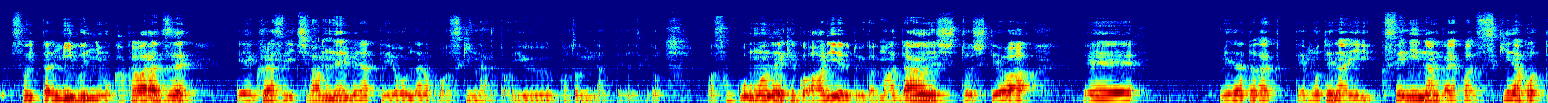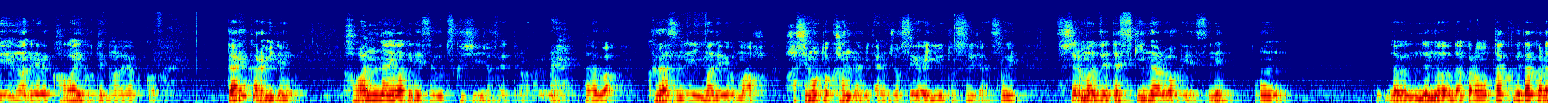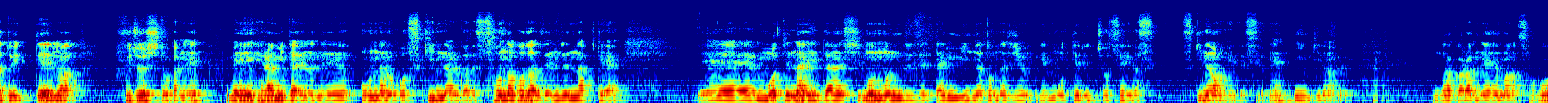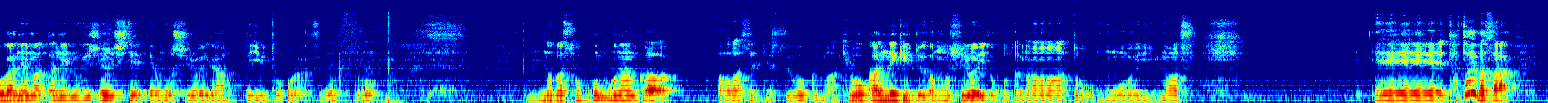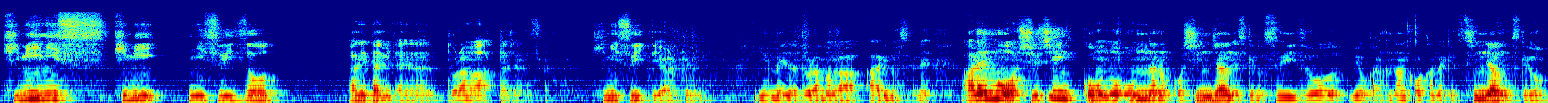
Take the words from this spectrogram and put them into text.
ー、そういった身分にもかかわらずえー、クラスで一番ね目立っている女の子を好きになるということになってるんですけど、まあ、そこもね結構ありえるというか、まあ、男子としては、え、目立たなくてモテないくせになんかやっぱ好きな子っていうのはね可愛い子っていうのはやっぱ誰から見ても変わんないわけですよ美しい女性ってのは。例えばクラスね今で言う、まあ、橋本環奈みたいな女性がいるとするじゃん。そういうそしたらまあ絶対好きになるわけですよね。うん。だかでもだからオタクだからといって、まあ、不女子とかねメンヘラみたいなね女の子を好きになるかでそんなことは全然なくて、えー、モテない男子ももう絶対みんなと同じようにねモテる女性が好きなわけですよね。人気のある。だからねまあそこがねまたね矛盾してて面白いなっていうところなんですね。うん。なんかそこもなんか合わせてすごくまあ共感できるというか面白いとこだなと思います。えー、例えばさ君に君に水蔵あげたいみたいなドラマあったじゃないですか「君水」って言われてる。有名なドラマがありますよね。あれも主人公の女の子死んじゃうんですけど膵臓病かな？なんかわかんないけど死んじゃうんですけど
